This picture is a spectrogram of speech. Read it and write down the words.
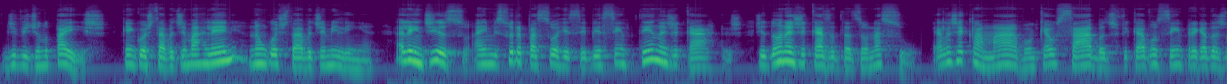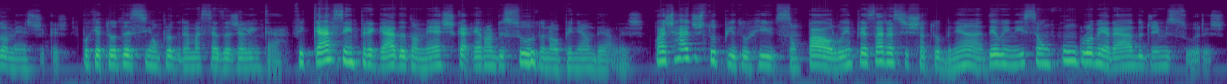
dividindo o país. Quem gostava de Marlene não gostava de Emilinha. Além disso, a emissora passou a receber centenas de cartas de donas de casa da Zona Sul. Elas reclamavam que aos sábados ficavam sem empregadas domésticas, porque todas iam ao programa César de Alencar. Ficar sem empregada doméstica era um absurdo, na opinião delas. Com as rádios Tupi do Rio de São Paulo, o empresário Assis Chateaubriand deu início a um conglomerado de emissoras.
